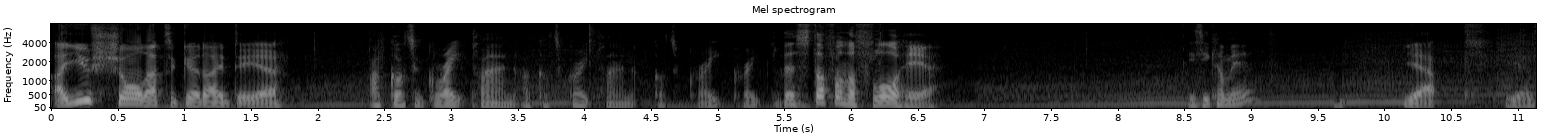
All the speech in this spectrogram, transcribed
Are you sure that's a good idea? I've got a great plan. I've got a great plan. I've got a great, great plan. There's stuff on the floor here. Is he come here? Yeah, he is.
